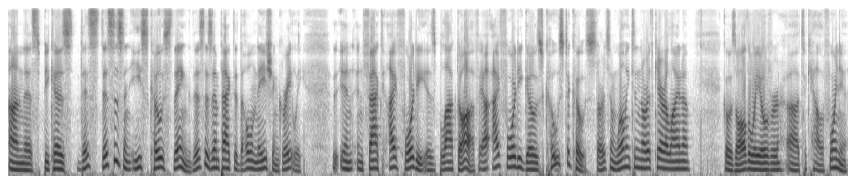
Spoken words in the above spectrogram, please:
on this because this this is an East Coast thing. This has impacted the whole nation greatly. In in fact, I-40 is blocked off. I-40 goes coast to coast, starts in Wilmington, North Carolina, goes all the way over uh, to California.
